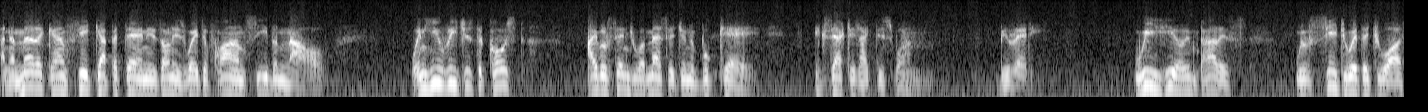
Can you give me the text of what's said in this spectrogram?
An American sea captain is on his way to France even now. When he reaches the coast, I will send you a message in a bouquet, exactly like this one. Be ready. We here in Paris will see to it that you are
